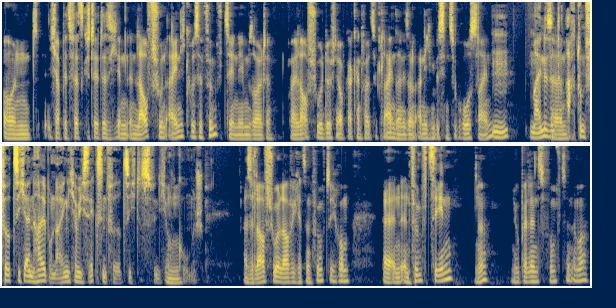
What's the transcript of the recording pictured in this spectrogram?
und ich habe jetzt festgestellt, dass ich in, in Laufschuhen eigentlich Größe 15 nehmen sollte, weil Laufschuhe dürfen ja auf gar keinen Fall zu klein sein, die sollen eigentlich ein bisschen zu groß sein. Mhm. Meine sind Ähm. 48,5 und eigentlich habe ich 46. Das finde ich auch Mhm. komisch. Also Laufschuhe laufe ich jetzt in 50 rum, äh, in, in 15, ne? New Balance 15 immer.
